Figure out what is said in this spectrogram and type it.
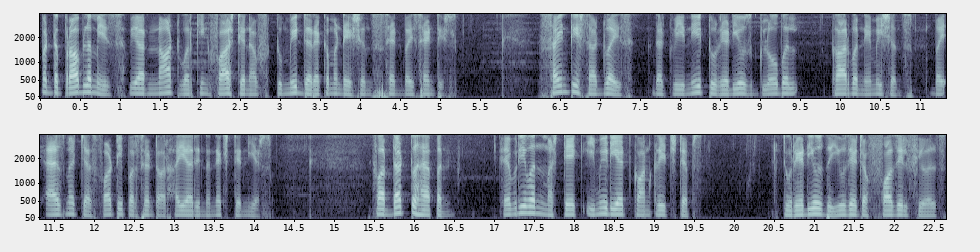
But the problem is we are not working fast enough to meet the recommendations set by scientists. Scientists advise that we need to reduce global carbon emissions by as much as 40% or higher in the next 10 years. For that to happen, everyone must take immediate concrete steps to reduce the usage of fossil fuels,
